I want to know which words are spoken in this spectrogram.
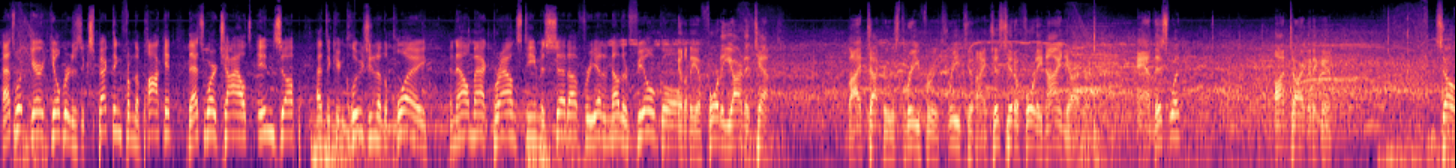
That's what Garrett Gilbert is expecting from the pocket. That's where Chiles ends up at the conclusion of the play. And now Mack Brown's team is set up for yet another field goal. It'll be a 40 yard attempt by Tucker, who's three for three tonight. Just hit a 49 yarder. And this one on target again. So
